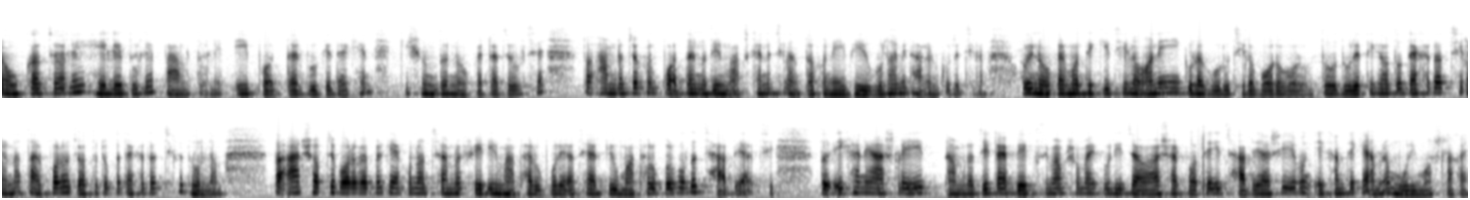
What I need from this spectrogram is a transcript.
নৌকা চলে, হেলে দুলে পাল তোলে। এই পদ্মার বুকে দেখেন কি সুন্দর নৌকাটা চলছে। তো আমরা যখন পদ্মা নদীর মাঝখানে ছিলাম, তখন এই ভিউগুলো আমি ধারণ করেছিলাম। ওই নৌকার মধ্যে কি ছিল? অনেকগুলো গরু ছিল, বড় বড়। তো দূরে থেকে অত দেখা যাচ্ছিল না, তারপরেও যতটুকু দেখা যাচ্ছিল ধরলাম। তো আর সবচেয়ে বড় ব্যাপার কি, এখন হচ্ছে আমরা ফেরির মাথার উপরে আছি, আর কেউ মাথার উপর বলতে ছাদে আছি। তো এখানে আসলে আমরা যেটা ম্যাক্সিমাম সময় করি যাওয়া আসার পথে, এই ছাদে আসি এবং এখান থেকে আমরা মুড়ি মশলা খাই।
